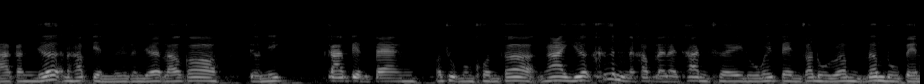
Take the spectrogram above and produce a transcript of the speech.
ากันเยอะนะครับ เปลี่ยนมือกันเยอะแล้วก็เดี๋ยวนี้ การเปลี่ยนแปลงวัตถุมงคลก็ง่ายเยอะขึ้นนะครับ หลาย ๆ ท่านเคยดูไม่เป็นก็ดูเริ่มเริ่มดูเป็น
